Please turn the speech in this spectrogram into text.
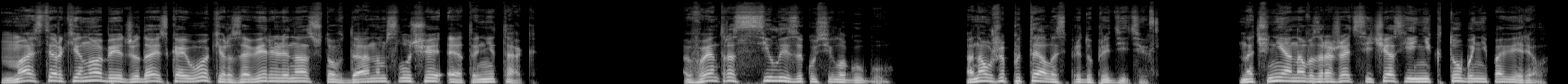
Мастер Кеноби и джедай Скайуокер заверили нас, что в данном случае это не так. Вентрас с силой закусила губу. Она уже пыталась предупредить их. Начни она возражать сейчас, ей никто бы не поверил.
